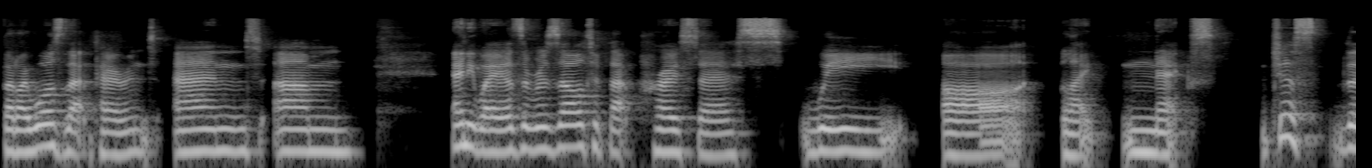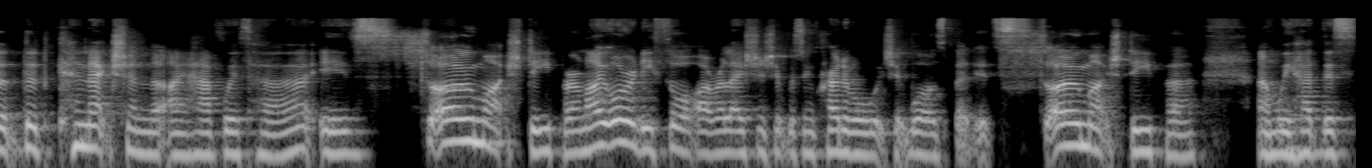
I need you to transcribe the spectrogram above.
but I was that parent. And um anyway as a result of that process we are like next just the the connection that I have with her is so much deeper. And I already thought our relationship was incredible which it was but it's so much deeper. And we had this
